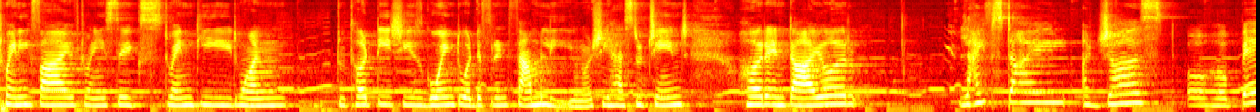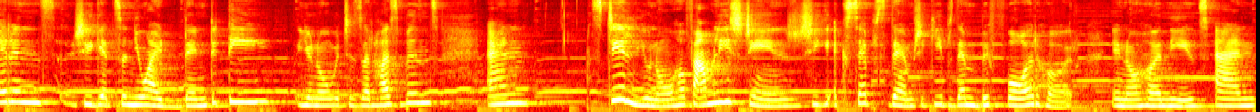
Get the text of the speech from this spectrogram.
25, 26, 21 to 30, she's going to a different family. You know, she has to change her entire lifestyle, adjust. Uh, her parents, she gets a new identity, you know, which is her husband's. And still, you know, her family's changed. She accepts them. She keeps them before her, you know, her needs. And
